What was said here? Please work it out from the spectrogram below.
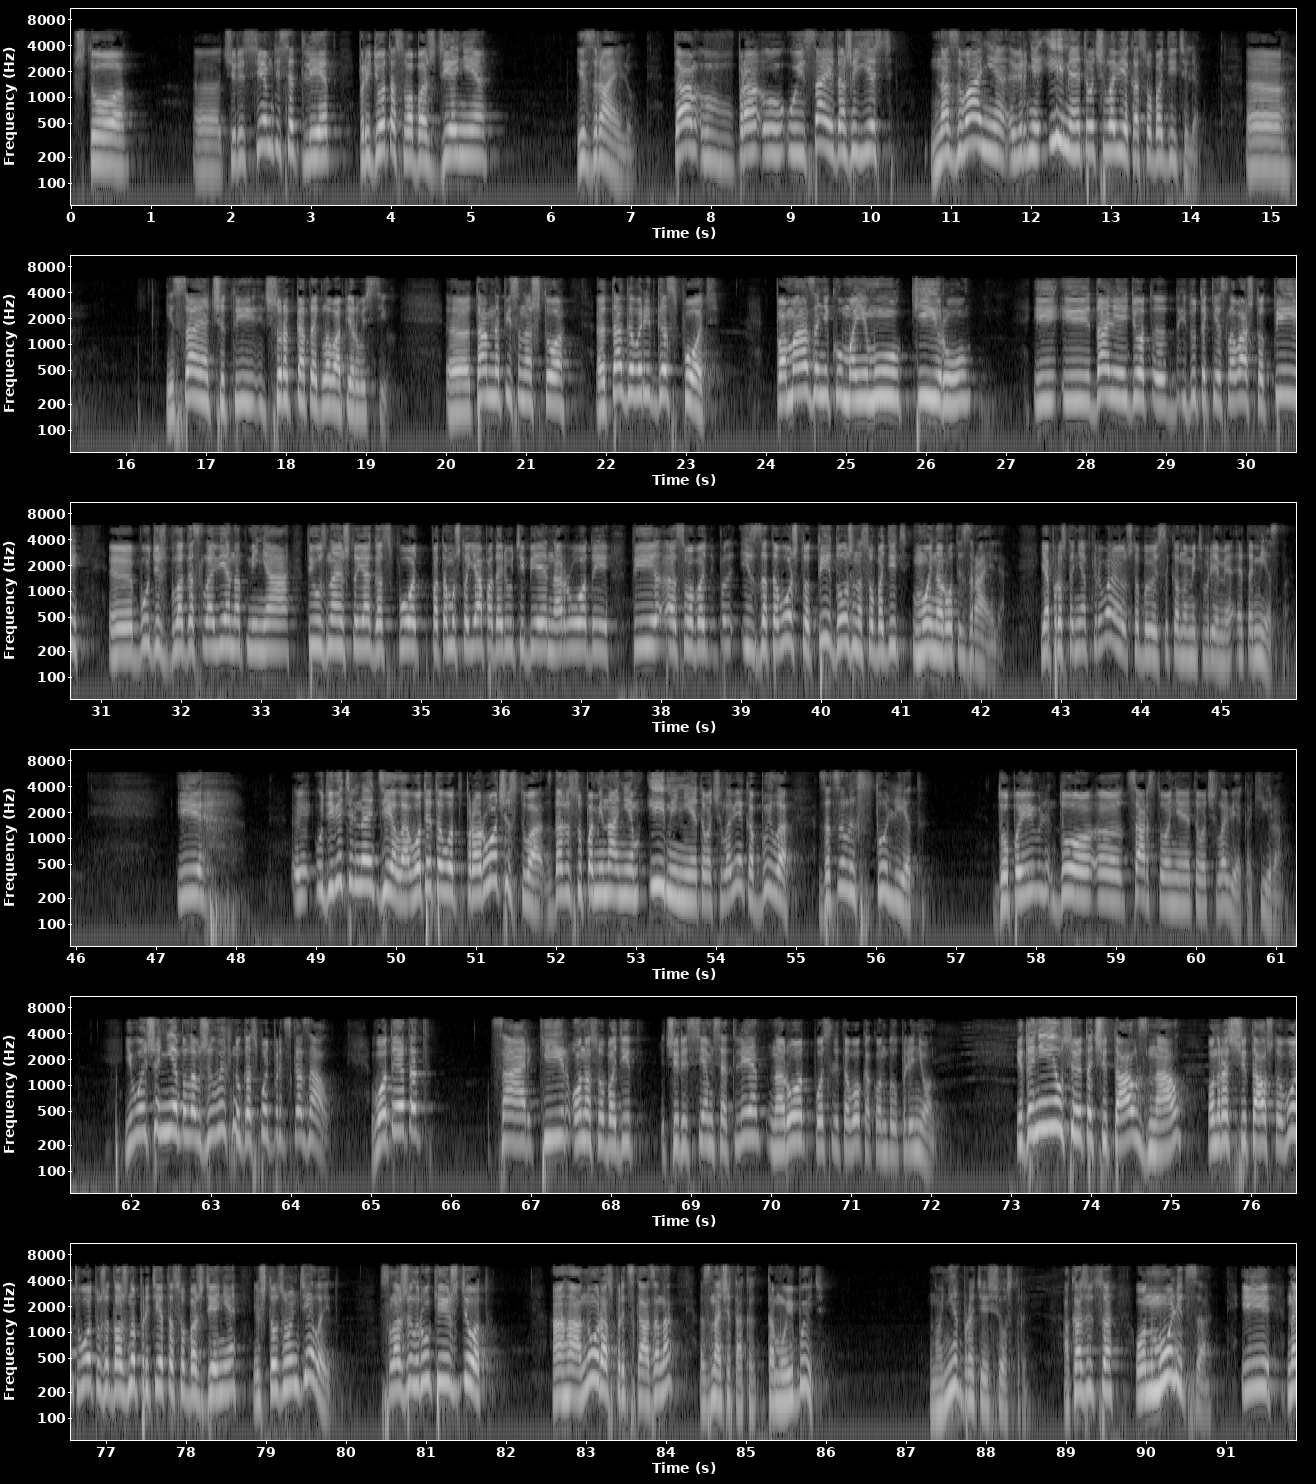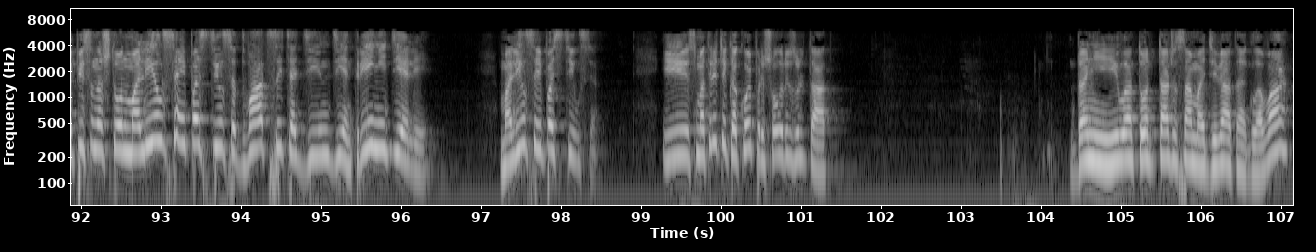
что через 70 лет придет освобождение Израилю. Там у Исаии даже есть название, вернее, имя этого человека, освободителя. Э, Исайя 4, 45 глава, 1 стих. Э, там написано, что э, «Так говорит Господь, помазаннику моему Киру». И, и далее идет, э, идут такие слова, что «ты будешь благословен от меня, ты узнаешь, что я Господь, потому что я подарю тебе народы, ты освобод... из-за того, что ты должен освободить мой народ Израиля. Я просто не открываю, чтобы сэкономить время, это место. И удивительное дело, вот это вот пророчество, даже с упоминанием имени этого человека, было за целых сто лет до, появ... до э, царствования этого человека, Кира. Его еще не было в живых, но Господь предсказал. Вот этот царь Кир, он освободит через 70 лет народ после того, как он был пленен. И Даниил все это читал, знал, он рассчитал, что вот-вот уже должно прийти это освобождение. И что же он делает? Сложил руки и ждет. Ага, ну раз предсказано, значит так тому и быть. Но нет, братья и сестры. Оказывается, он молится, и написано, что он молился и постился 21 день, три недели. Молился и постился. И смотрите, какой пришел результат. Даниила, то, та же самая 9 глава,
